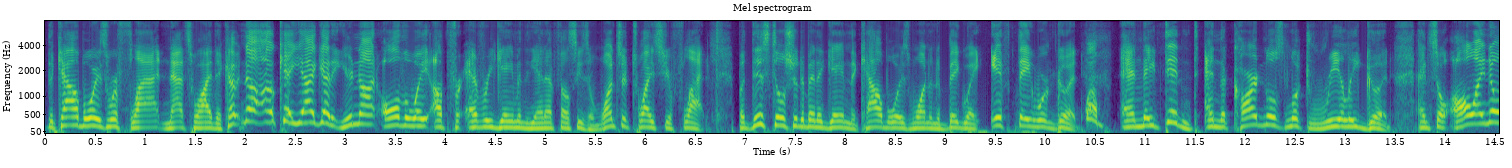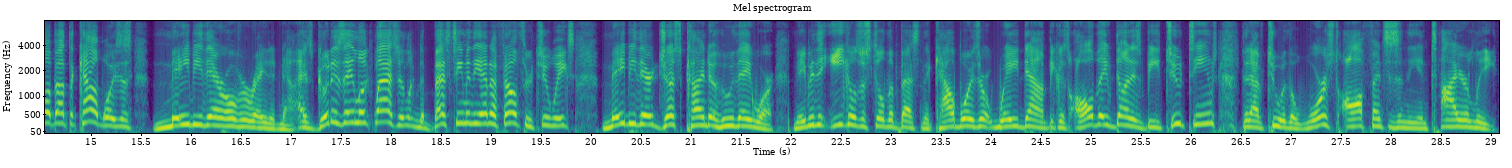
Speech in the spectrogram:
the Cowboys were flat and that's why they come. No, okay, yeah, I get it. You're not all the way up for every game in the NFL season. Once or twice, you're flat. But this still should have been a game the Cowboys won in a big way if they were good. Well, and they didn't. And the Cardinals looked really good. And so all I know about the Cowboys is maybe they're overrated now. As good as they looked last year, look the best team in the NFL through two weeks. Maybe they're just kind of who they were. Maybe the Eagles are still the best, and the Cowboys are way down because all they've done is be two teams that have two of the worst offenses in the entire league.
